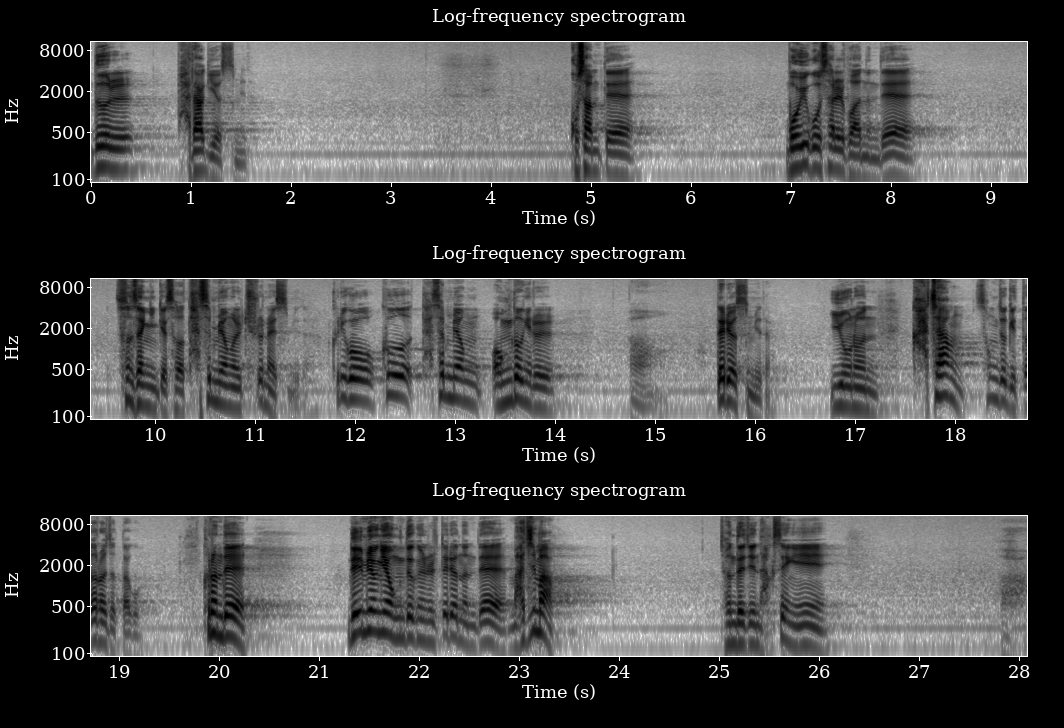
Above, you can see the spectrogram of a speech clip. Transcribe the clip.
늘 바닥이었습니다. 고3 때 모의고사를 보았는데 선생님께서 다섯 명을 출연했습니다. 그리고 그 다섯 명 엉덩이를 어, 때렸습니다. 이유는 가장 성적이 떨어졌다고. 그런데 네 명의 엉덩이를 때렸는데 마지막 전대진 학생이 어,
